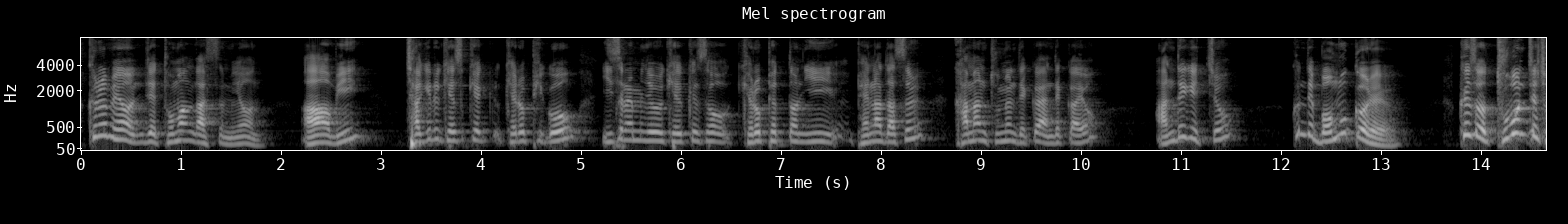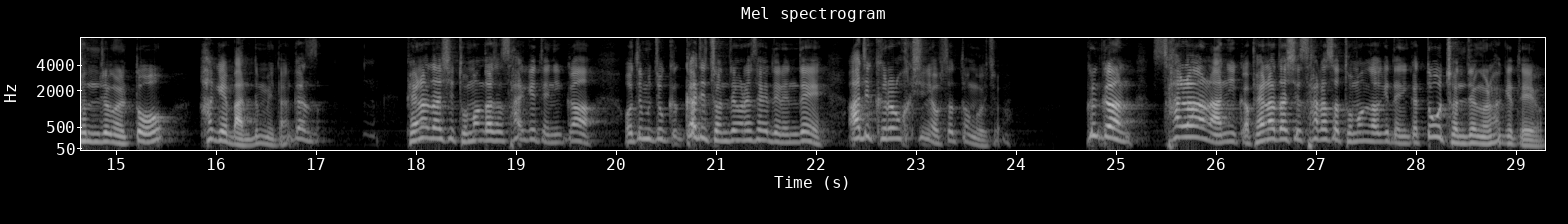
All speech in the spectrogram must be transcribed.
그러면 이제 도망갔으면 아합이 자기를 계속 괴롭히고 이스라엘 민족을 계속해서 괴롭혔던 이 베나닷을 가만두면 될까요? 안 될까요? 안 되겠죠. 근데 머뭇거려요. 그래서 두 번째 전쟁을 또 하게 만듭니다. 그러니까 베나닷이 도망가서 살게 되니까 어쩌면 좀 끝까지 전쟁을 해서야 되는데 아직 그런 확신이 없었던 거죠. 그러니까 살아나니까 베나닷이 살아서 도망가게 되니까 또 전쟁을 하게 돼요.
